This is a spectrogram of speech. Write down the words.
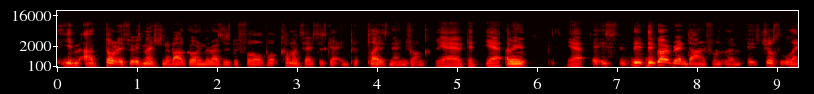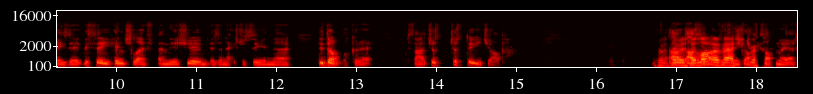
you, I don't know if it was mentioned about going in the reses before, but commentators getting p- players' names wrong. Yeah, did. Yeah, I mean, yeah, it's they, they've got it written down in front of them. It's just lazy. They see Hinchliffe and they assume there's an extra C in there. They don't look at it. It's like just just do your job. There, there was a lot of uh, think stra- top of my head.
